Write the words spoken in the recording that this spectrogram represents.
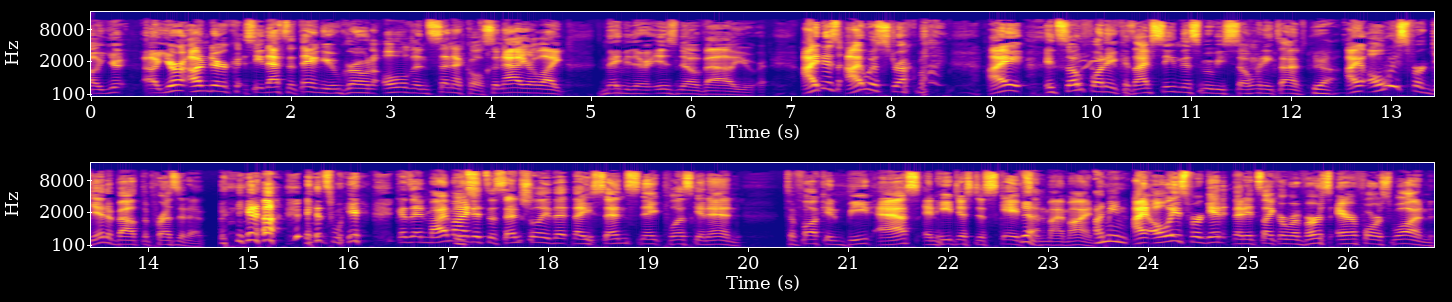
Oh, you're uh, you're under. See, that's the thing. You've grown old and cynical, so now you're like, maybe there is no value. I just I was struck by. I it's so funny because I've seen this movie so many times. Yeah. I always forget about the president. you know, it's weird because in my mind, it's, essentially that they send Snake Plissken in to fucking beat ass, and he just escapes. Yeah. In my mind, I mean- I always forget that it's like a reverse Air Force One.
